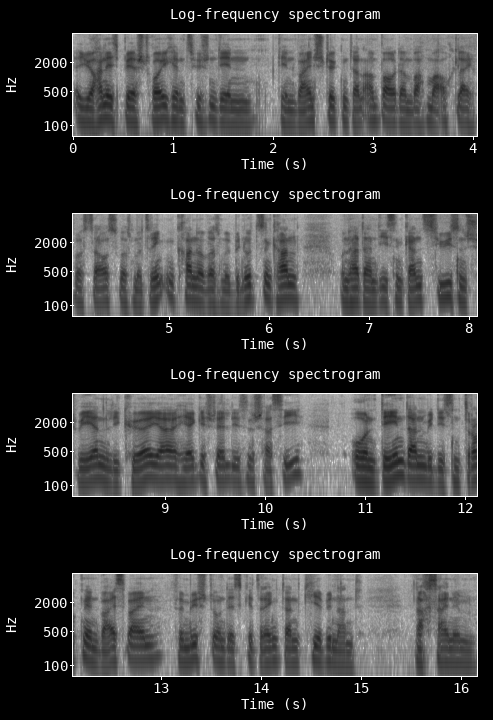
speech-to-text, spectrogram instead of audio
Johannisbeersträuchern zwischen den, den Weinstöcken dann anbaut, dann machen wir auch gleich was daraus, was man trinken kann und was man benutzen kann. Und hat dann diesen ganz süßen, schweren Likör ja hergestellt, diesen Chassis und den dann mit diesem trockenen Weißwein vermischt und das Getränk dann Kier benannt, nach seinem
